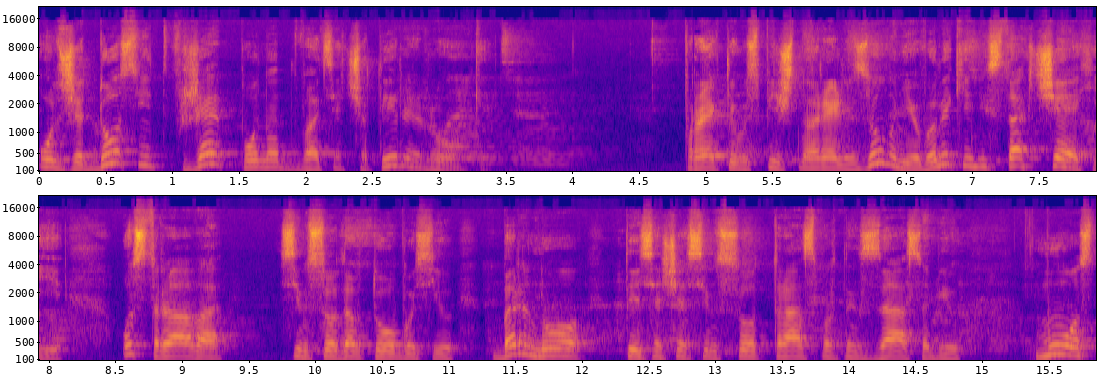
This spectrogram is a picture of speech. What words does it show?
Отже, досвід вже понад 24 роки. Проекти успішно реалізовані у великих містах Чехії: Острава 700 автобусів, Берно 1700 транспортних засобів, Мост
